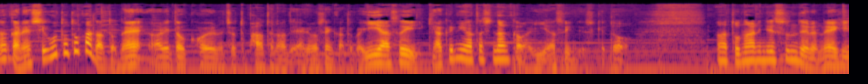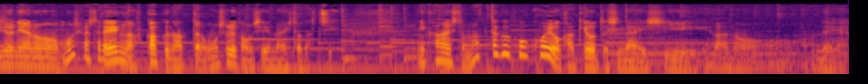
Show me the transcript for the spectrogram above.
なんかね仕事とかだとね割とこういうのちょっとパートナーでやりませんかとか言いやすい逆に私なんかは言いやすいんですけど、まあ、隣に住んでるね非常にあのもしかしたら縁が深くなったら面白いかもしれない人たちに関して全くこう声をかけようとしないしあのね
